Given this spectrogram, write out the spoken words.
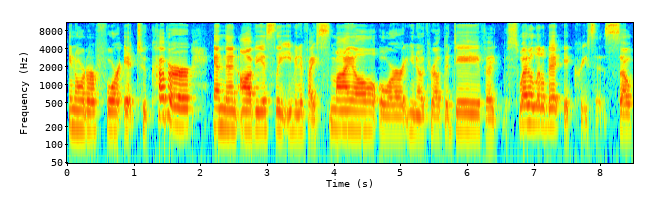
in order for it to cover. And then obviously even if I smile or you know throughout the day if I sweat a little bit it creases. So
